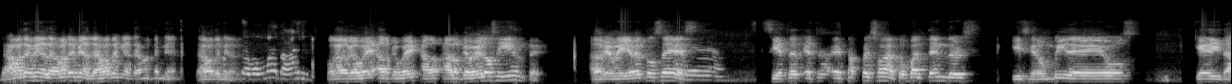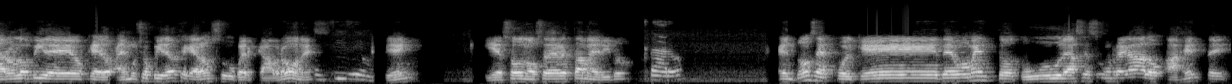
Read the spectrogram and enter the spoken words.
Déjame terminar, déjame terminar, déjame terminar, déjame terminar, déjame terminar. Te voy a matar. Porque a lo que voy, a lo que voy, a lo, que voy lo siguiente. A lo que me lleva entonces es, si este- esta- estas personas, estos bartenders, que hicieron videos, que editaron los videos, que hay muchos videos que quedaron súper cabrones, Muchísimo. ¿bien? Y eso no se debe estar mérito. Claro. Entonces, ¿por qué de momento tú le haces un regalo a gente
